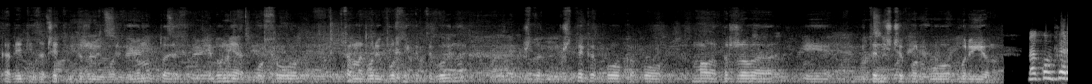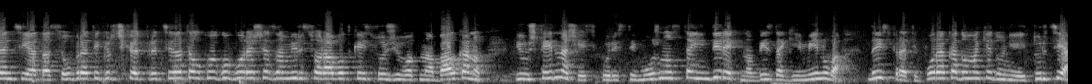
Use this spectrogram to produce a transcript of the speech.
кадети за четири држави во регионот, тоа е Македонија, Косово, Црна Гора и Босна и Херцеговина, што уште како како мала држава е битен исчепор во, во регионот. На конференцијата се обрати грчкиот председател кој говореше за мир со работка и со живот на Балканот и уште еднаш ја искористи можноста индиректно без да ги именува да испрати порака до Македонија и Турција.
